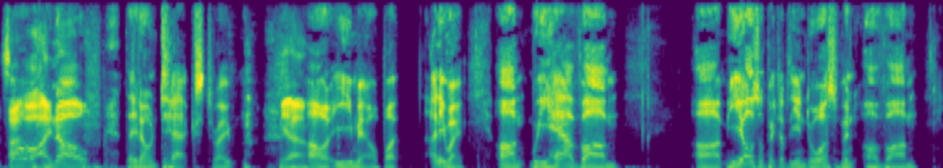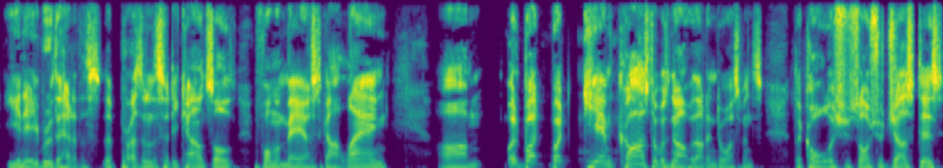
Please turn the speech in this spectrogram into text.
so oh, I know. they don't text, right? Yeah. Oh, email. But anyway, um, we have. Um, um, he also picked up the endorsement of um, Ian Abreu, the head of the, the president of the city council, former mayor Scott Lang. Um, but but but Cam Costa was not without endorsements. The Coalition for Social Justice,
